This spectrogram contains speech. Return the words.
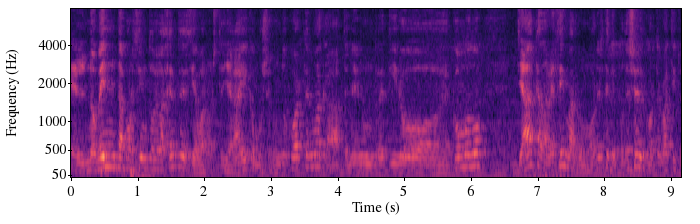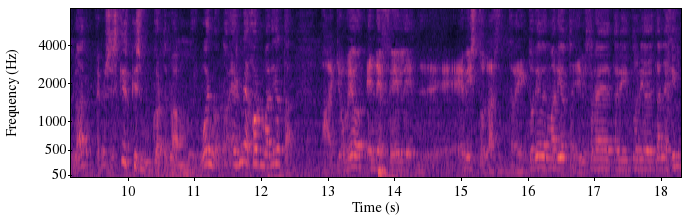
el 90% de la gente decía, bueno, este llega ahí como segundo quarterback a tener un retiro cómodo. Ya cada vez hay más rumores de que puede ser el quarterback titular, pero si es que es, que es un quarterback muy bueno, ¿no? Es mejor Mariota. Ah, yo veo NFL, he visto la trayectoria de Mariota y he visto la trayectoria de Tannehill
